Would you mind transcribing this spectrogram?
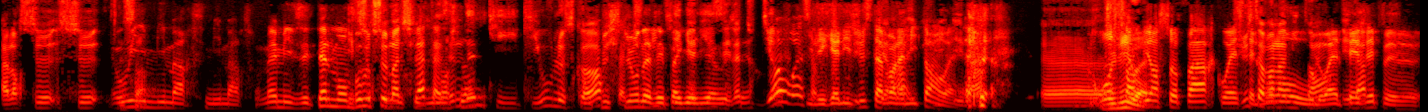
alors ce, ce, Oui, mi-mars, mi-mars. Même ils étaient tellement et beaux. sur ce match-là, t'as. Zenden qui, qui ouvre le score. En plus, Lyon n'avait pas gagné Et là, tu te dis, ah ouais, ça Il égalise juste avant la Et mi-temps, ouais. et Grosse ambiance au parc, ouais. Juste avant la mi-temps, le et PSG peut.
